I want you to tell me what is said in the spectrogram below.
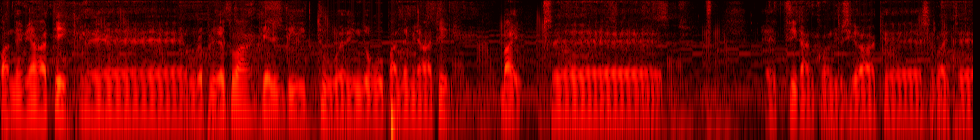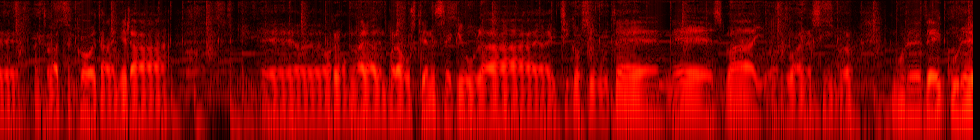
pandemiagatik, e, gure proiektua gelditu egin dugu pandemiagatik. Bai, ze ez ziran kondizioak e, zerbait e, antolatzeko eta gainera e, horregon gara denbora guztien ez ekigula itxiko ziguten, ez, bai, orduan ezin du. Gure, gure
